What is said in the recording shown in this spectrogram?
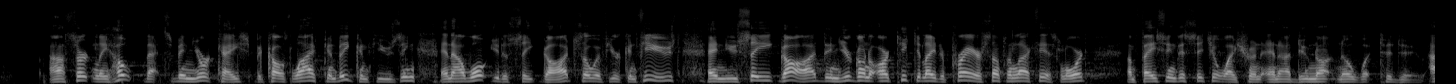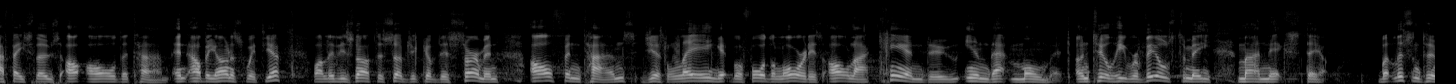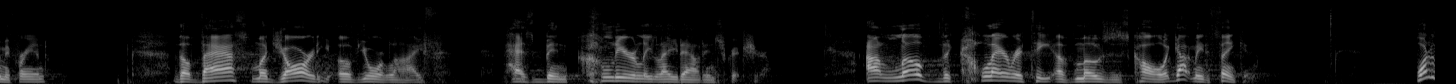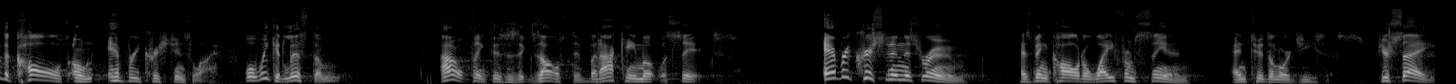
I certainly hope that's been your case because life can be confusing, and I want you to seek God. So if you're confused and you seek God, then you're going to articulate a prayer, something like this Lord, I'm facing this situation and I do not know what to do. I face those all, all, the time. And I'll be honest with you, while it is not the subject of this sermon, oftentimes just laying it before the Lord is all I can do in that moment until He reveals to me my next step. But listen to me, friend. The vast majority of your life has been clearly laid out in Scripture. I love the clarity of Moses' call. It got me to thinking. What are the calls on every Christian's life? Well, we could list them. I don't think this is exhaustive, but I came up with six. Every Christian in this room has been called away from sin and to the Lord Jesus. If you're saved,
